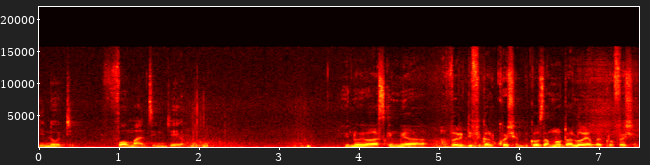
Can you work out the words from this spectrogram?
Kinoti four months in jail? You know, you're asking me a, a very difficult question because I'm not a lawyer by profession.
